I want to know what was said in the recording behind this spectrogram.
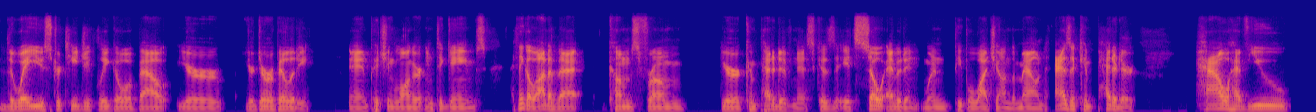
the way you strategically go about your your durability and pitching longer into games. I think a lot of that comes from your competitiveness because it's so evident when people watch you on the mound. As a competitor, how have you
